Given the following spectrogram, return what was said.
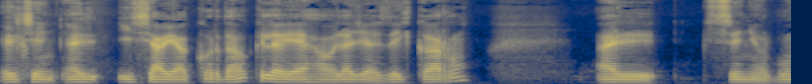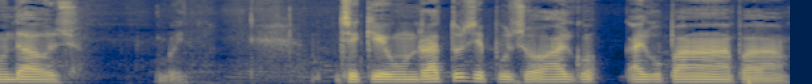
el, y se había acordado que le había dejado las llaves del carro al señor bondadoso. Bueno, se quedó un rato, se puso algo, algo para pa,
